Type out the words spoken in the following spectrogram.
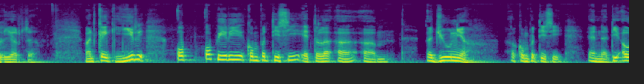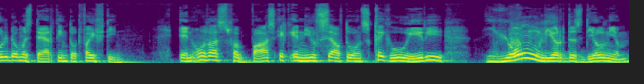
leerders. Want kyk hier op op hierdie kompetisie het hulle 'n uh, 'n um, 'n junior 'n kompetisie en die ouderdom is 13 tot 15 En ons was verbaas ek en Neil self toe ons kyk hoe hierdie jong leerders deelneem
